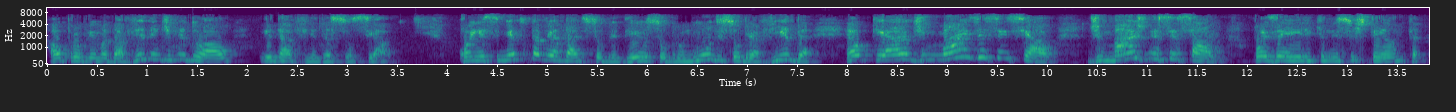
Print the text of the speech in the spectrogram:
ao problema da vida individual e da vida social. Conhecimento da verdade sobre Deus, sobre o mundo e sobre a vida é o que há de mais essencial, de mais necessário, pois é Ele que nos sustenta,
